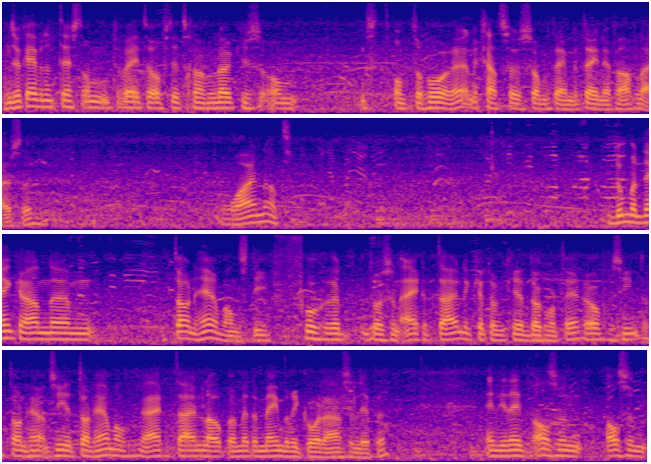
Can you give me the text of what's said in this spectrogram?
Het is ook even een test om te weten of dit gewoon leuk is om, om te horen. En ik ga het zo, zo meteen, meteen even afluisteren. Why not? Doe me denken aan ehm, Toon Hermans, die vroeger door zijn eigen tuin... Ik heb er een keer een documentaire over gezien. Toon zie je Toon Hermans in zijn eigen tuin lopen met een meme recorder aan zijn lippen. En die neemt al zijn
